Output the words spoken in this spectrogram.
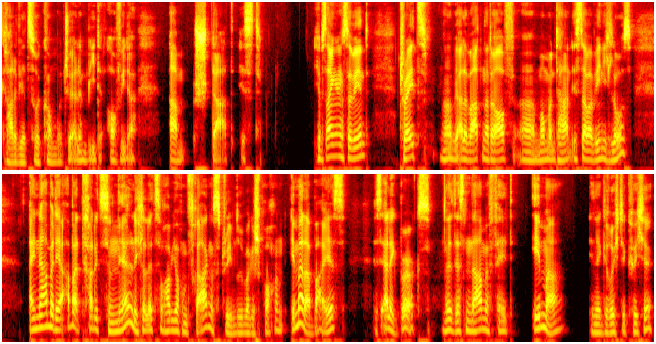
gerade wieder zurückkommen und Joel Embiid auch wieder am Start ist. Ich habe es eingangs erwähnt, Trades, ja, wir alle warten darauf. Äh, momentan ist aber wenig los. Ein Name, der aber traditionell, ich glaube, letzte Woche habe ich auch im Fragenstream drüber gesprochen, immer dabei ist, ist Alec Burks. Ne, dessen Name fällt immer in der Gerüchteküche.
